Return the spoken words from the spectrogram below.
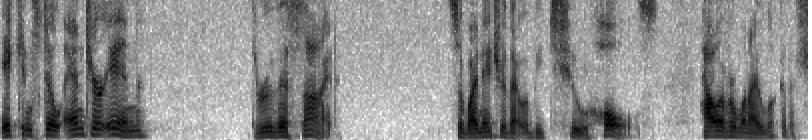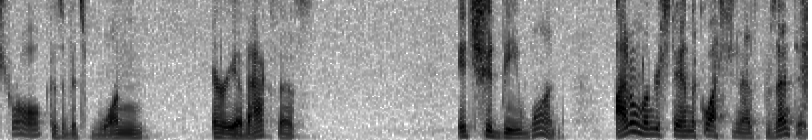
it can still enter in through this side. So by nature, that would be two holes. However, when I look at a straw, because if it's one area of access, it should be one. I don't understand the question as presented.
